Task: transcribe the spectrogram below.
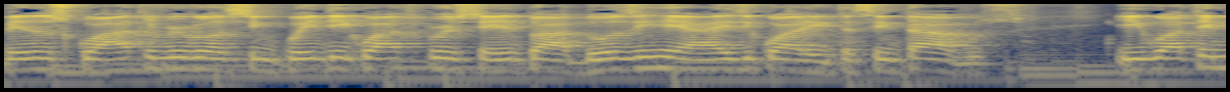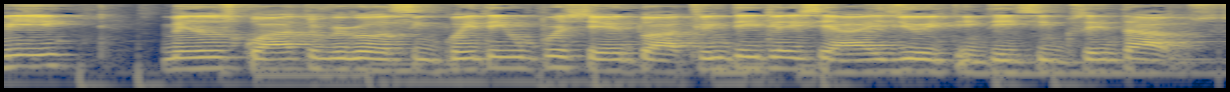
menos 4,54% a R$ 12,40. Iguatemi, menos 4,51% a R$ 33,85.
